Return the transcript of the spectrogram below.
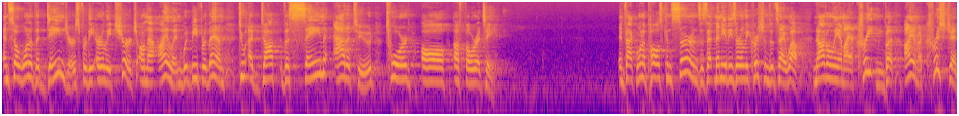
And so, one of the dangers for the early church on that island would be for them to adopt the same attitude toward all authority. In fact, one of Paul's concerns is that many of these early Christians would say, well, not only am I a Cretan, but I am a Christian,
